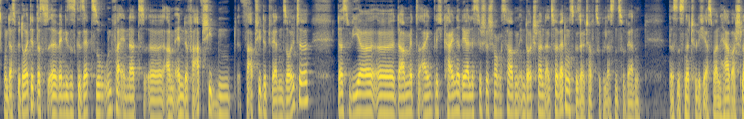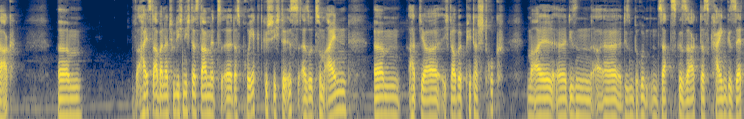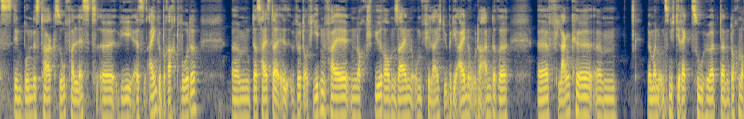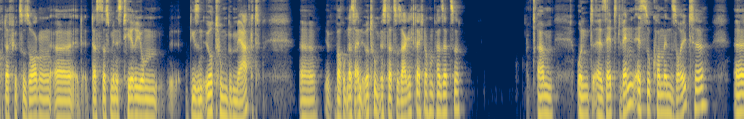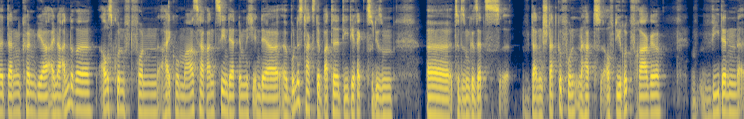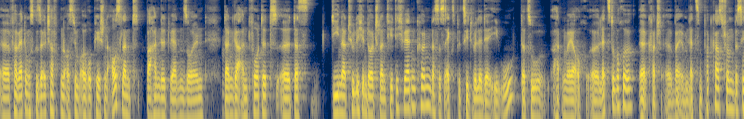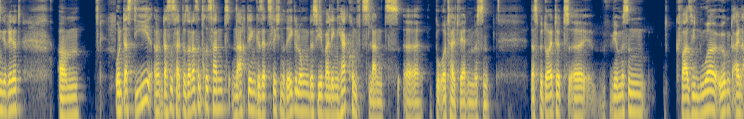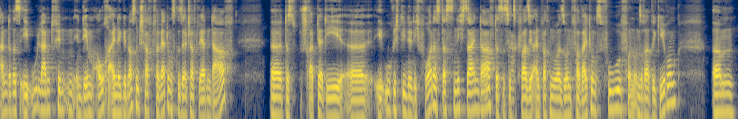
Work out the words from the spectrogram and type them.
und das bedeutet, dass äh, wenn dieses Gesetz so unverändert äh, am Ende verabschiedet werden sollte, dass wir äh, damit eigentlich keine realistische Chance haben, in Deutschland als Verwertungsgesellschaft zugelassen zu werden. Das ist natürlich erstmal ein herber Schlag. Ähm, heißt aber natürlich nicht, dass damit äh, das Projekt Geschichte ist. Also zum einen ähm, hat ja, ich glaube, Peter Struck mal äh, diesen, äh, diesen berühmten Satz gesagt, dass kein Gesetz den Bundestag so verlässt, äh, wie es eingebracht wurde. Ähm, das heißt, da wird auf jeden Fall noch Spielraum sein, um vielleicht über die eine oder andere äh, Flanke, ähm, wenn man uns nicht direkt zuhört, dann doch noch dafür zu sorgen, äh, dass das Ministerium diesen Irrtum bemerkt. Äh, warum das ein Irrtum ist, dazu sage ich gleich noch ein paar Sätze. Ähm, und äh, selbst wenn es so kommen sollte, äh, dann können wir eine andere Auskunft von Heiko Maas heranziehen. Der hat nämlich in der äh, Bundestagsdebatte, die direkt zu diesem, äh, zu diesem Gesetz äh, dann stattgefunden hat, auf die Rückfrage, wie denn äh, Verwertungsgesellschaften aus dem europäischen Ausland behandelt werden sollen, dann geantwortet, äh, dass die natürlich in Deutschland tätig werden können. Das ist explizit Wille der EU. Dazu hatten wir ja auch äh, letzte Woche, äh, Quatsch, äh, bei im letzten Podcast schon ein bisschen geredet. Ähm, und dass die, äh, das ist halt besonders interessant, nach den gesetzlichen Regelungen des jeweiligen Herkunftslands äh, beurteilt werden müssen. Das bedeutet, äh, wir müssen quasi nur irgendein anderes EU-Land finden, in dem auch eine Genossenschaft Verwertungsgesellschaft werden darf das schreibt ja die äh, EU-Richtlinie nicht vor, dass das nicht sein darf. Das ist jetzt quasi einfach nur so ein Verwaltungsfu von unserer Regierung. Ähm,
